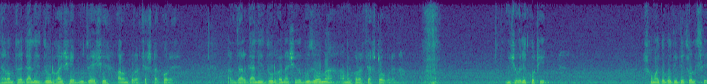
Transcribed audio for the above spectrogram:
যার অন্তরে গালিজ দূর হয়, সে বুঝে, সে পালন করার চেষ্টা করে। আর যার গালিজ দূর হয় না, সে তো বুঝেও না, আমল করার চেষ্টাও করে না। বিষয়গুলি কঠিন। সময় তো গতিতে চলছে।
